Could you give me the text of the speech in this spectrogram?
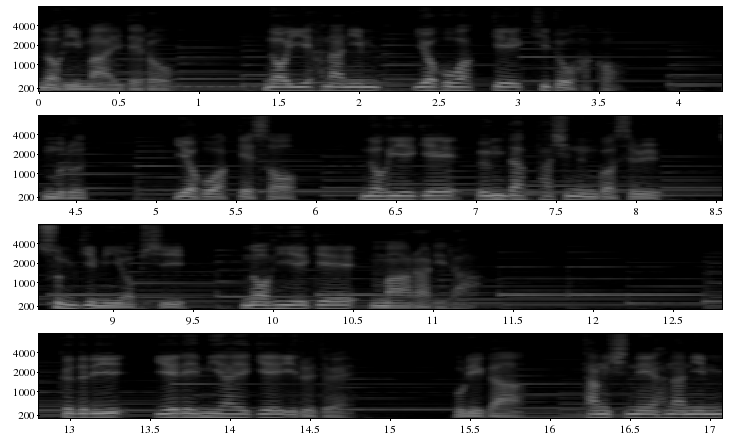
너희 말대로 너희 하나님 여호와께 기도하고 무릇 여호와께서 너희에게 응답하시는 것을 숨김이 없이 너희에게 말하리라. 그들이 예레미야에게 이르되 우리가 당신의 하나님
